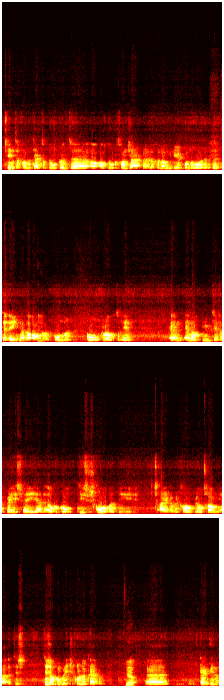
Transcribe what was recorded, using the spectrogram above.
20 van de 30 doelpunten al- als doelpunt van het jaar genomineerd konden worden. De, de een na de ander wondergoal vloog erin. En, en ook nu tegen PSV, ja, elke goal die ze scoren, die is eigenlijk gewoon beeldschoon. Ja, het is, het is ook een beetje geluk hebben. ja. Eh, kijk, Willem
